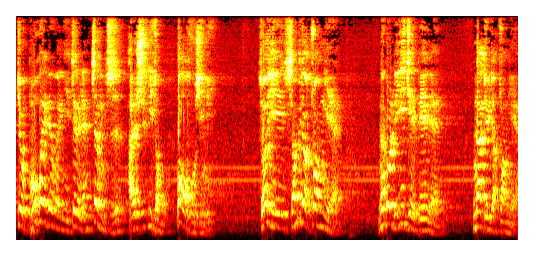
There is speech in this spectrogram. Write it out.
就不会认为你这个人正直，而是一种报复心理。所以，什么叫庄严？能够理解别人，那就叫庄严。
